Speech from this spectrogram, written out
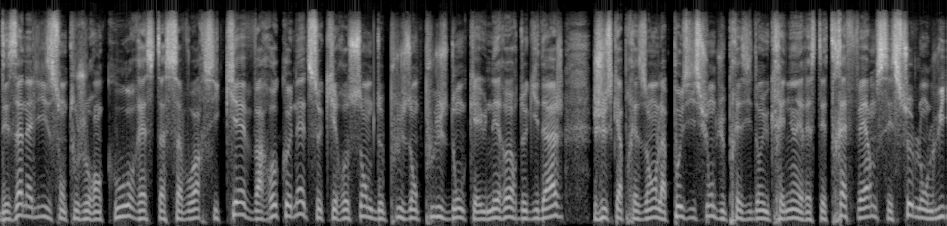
Des analyses sont toujours en cours. Reste à savoir si Kiev va reconnaître ce qui ressemble de plus en plus donc à une erreur de guidage. Jusqu'à présent, la position du président ukrainien est restée très ferme. C'est selon lui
